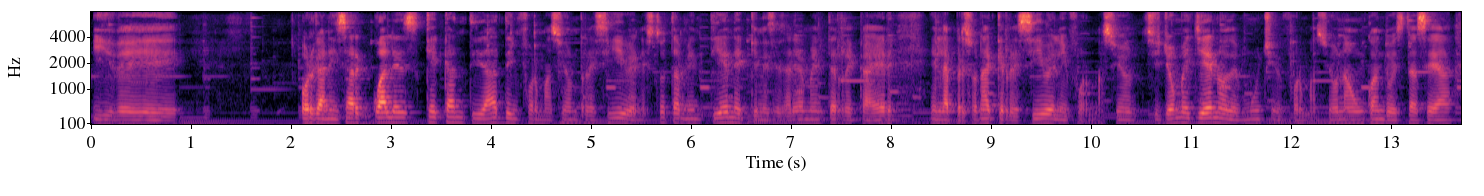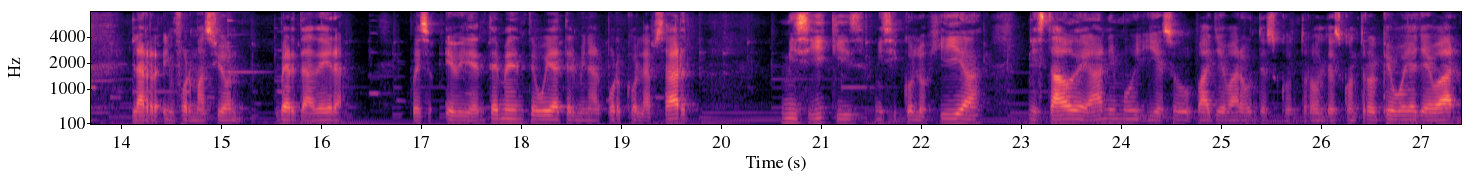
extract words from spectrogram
y de organizar cuál es, qué cantidad de información reciben. Esto también tiene que necesariamente recaer en la persona que recibe la información. Si yo me lleno de mucha información, aun cuando esta sea la información verdadera, pues evidentemente voy a terminar por colapsar mi psiquis, mi psicología, mi estado de ánimo y eso va a llevar a un descontrol, descontrol que voy a llevar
